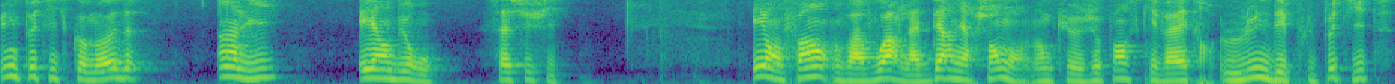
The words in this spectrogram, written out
Une petite commode, un lit et un bureau. Ça suffit. Et enfin, on va avoir la dernière chambre, donc euh, je pense qu'il va être l'une des plus petites.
